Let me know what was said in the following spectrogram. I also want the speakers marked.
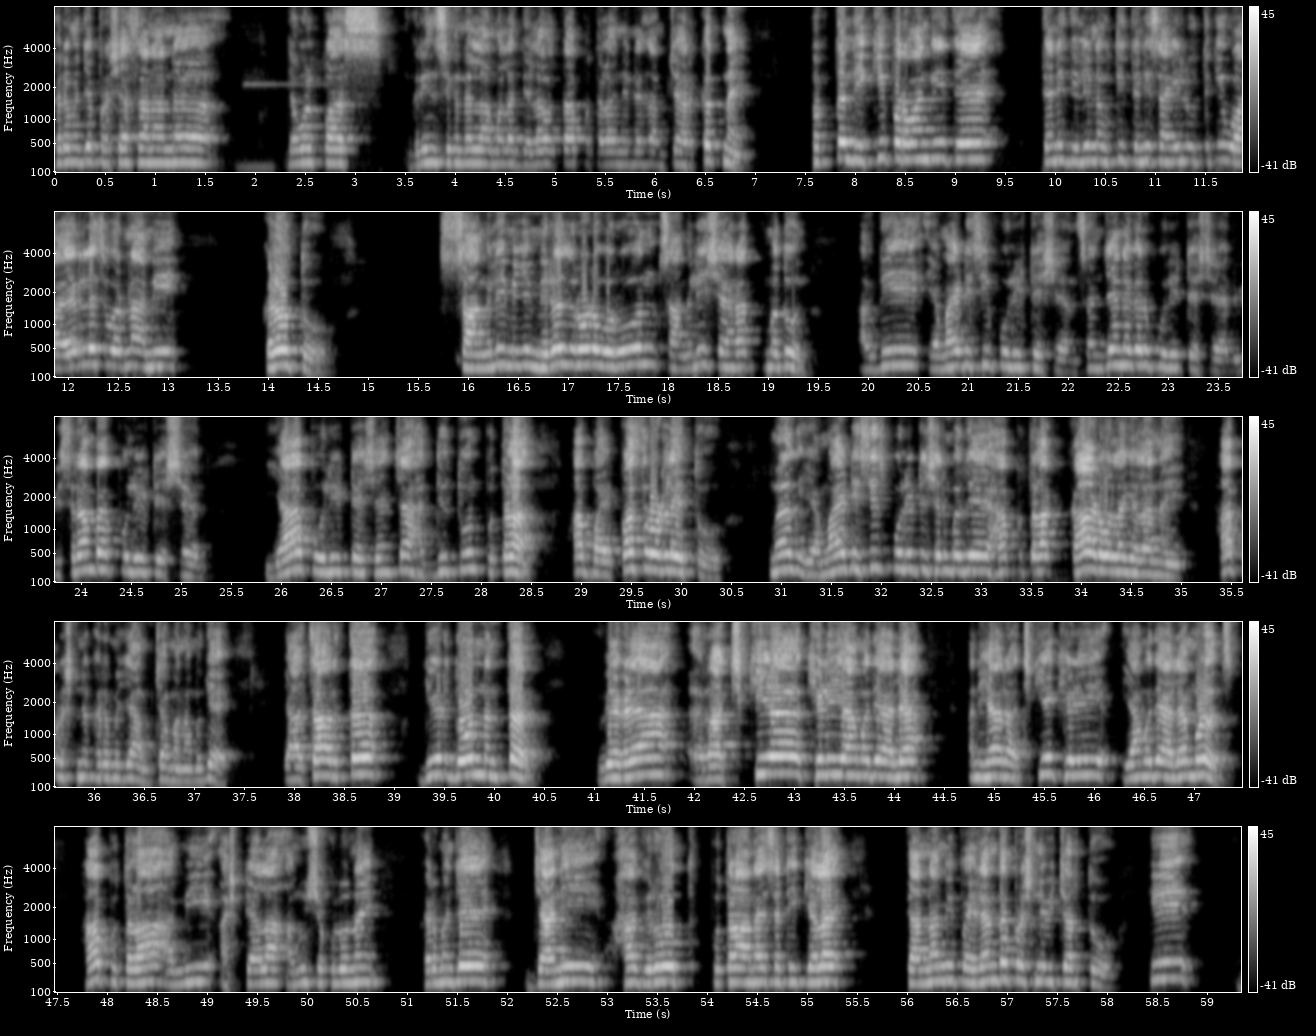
Speaker 1: खरं म्हणजे प्रशासनानं जवळपास ग्रीन सिग्नल आम्हाला दिला होता पुतळा नेण्यास आमची हरकत नाही. फक्त लेखी परवानगी ते त्यांनी दिली नव्हती. त्यांनी सांगितलं होतं की वायरलेस वरनं आम्ही कळवतो. सांगली म्हणजे मिरज रोड वरून सांगली शहरात मधून अगदी M I D C police station Sanjay Nagar police station Vishrambag police station या पोलीस स्टेशनच्या हद्दीतून पुतळा हा बायपास रोडला येतो. मग M I D C police स्टेशनमध्ये हा पुतळा का अडवला गेला नाही? हा प्रश्न खरं म्हणजे आमच्या मनामध्ये आहे. याचा अर्थ दीड दोन नंतर वेगळ्या राजकीय खेळी यामध्ये आल्या आणि ह्या राजकीय खेळी यामध्ये आल्यामुळंच हा पुतळा आम्ही अष्ट्याला आणू शकलो नाही. खरं म्हणजे ज्यांनी हा विरोध पुतळा आणायसाठी केलाय त्यांना मी पहिल्यांदा प्रश्न विचारतो की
